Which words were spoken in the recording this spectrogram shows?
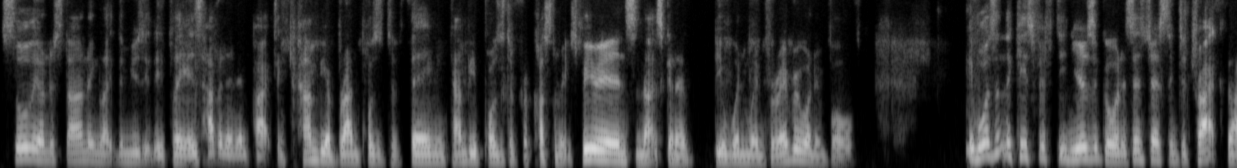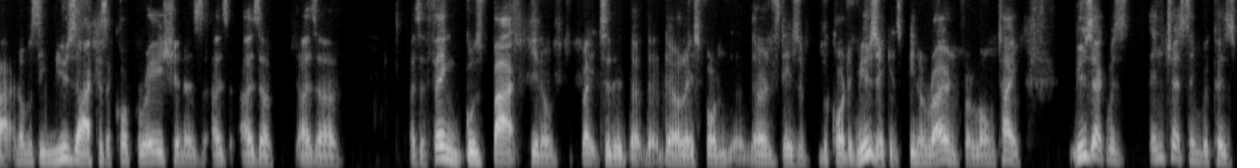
slowly understanding like the music they play is having an impact and can be a brand positive thing and can be positive for customer experience and that's going to be a win-win for everyone involved. It wasn't the case 15 years ago and it's interesting to track that. And obviously Muzak as a corporation as as as a as a as a thing goes back you know right to the the, the earliest form the earliest days of recorded music. It's been around for a long time. Muzak was interesting because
